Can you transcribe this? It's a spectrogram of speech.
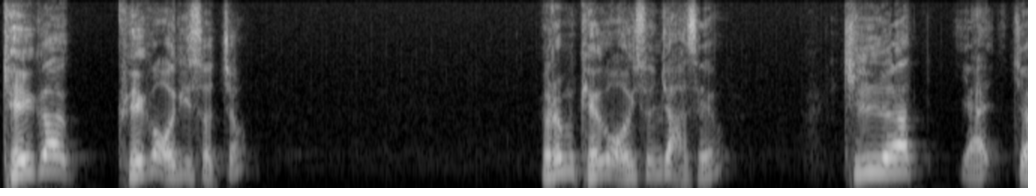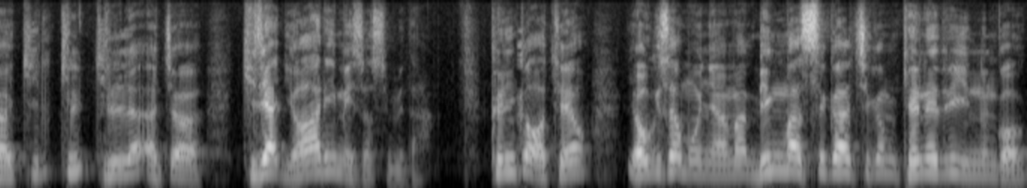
괴가 괴가 어디 있었죠? 여러분 괴가 어디 있었는지 아세요? 길앗 야, 저 길, 길, 길, 저 기럇 여아림에 있었습니다. 그러니까 어때요? 여기서 뭐냐면 믹마스가 지금 걔네들이 있는 거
